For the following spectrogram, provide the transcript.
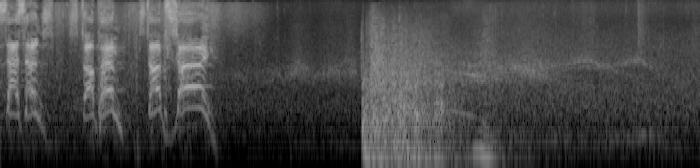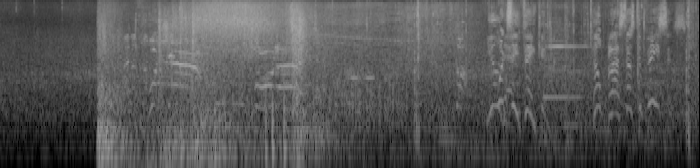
Assassins! Stop him! Stop Shay! What's he thinking? He'll blast us to pieces.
